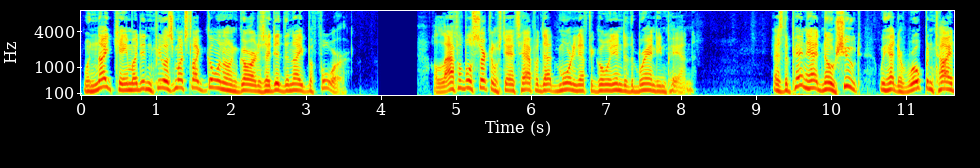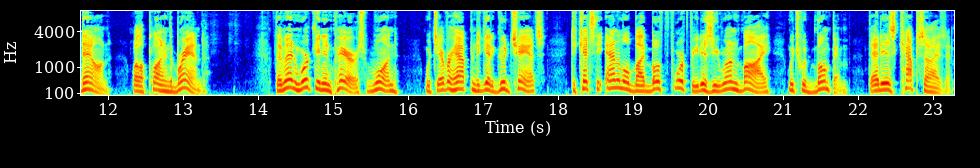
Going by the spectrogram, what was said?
When night came, I didn't feel as much like going on guard as I did the night before. A laughable circumstance happened that morning after going into the branding pen. As the pen had no chute, we had to rope and tie down while applying the brand. The men working in pairs, one, whichever happened to get a good chance, to catch the animal by both forefeet as he run by, which would bump him, that is, capsize him.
